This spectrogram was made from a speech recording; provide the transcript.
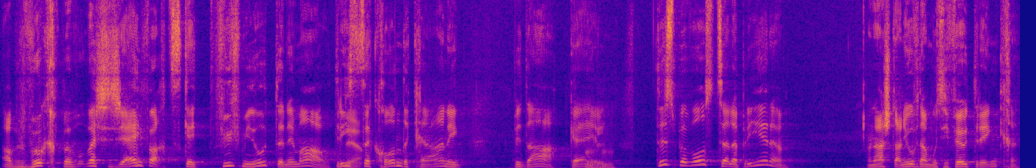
Aber wirklich, weißt du, es ist einfach, es geht fünf Minuten nicht mal, 30 ja. Sekunden, keine Ahnung bin da, geil. Mhm. Das bewusst zelebrieren. Und dann stehe ich auf, dann muss ich viel trinken.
